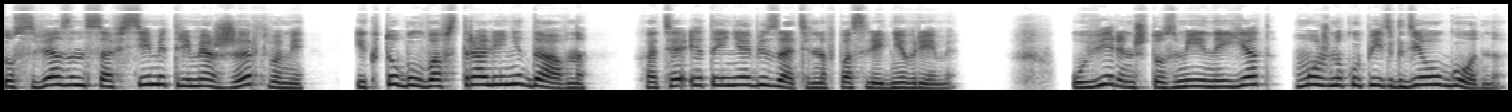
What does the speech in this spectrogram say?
кто связан со всеми тремя жертвами и кто был в Австралии недавно, хотя это и не обязательно в последнее время. Уверен, что змеиный яд можно купить где угодно.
